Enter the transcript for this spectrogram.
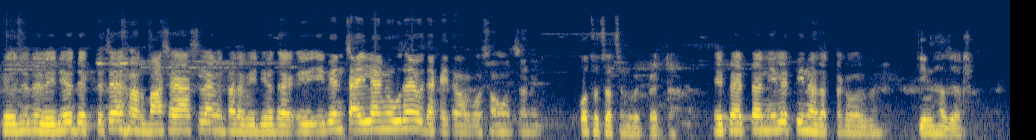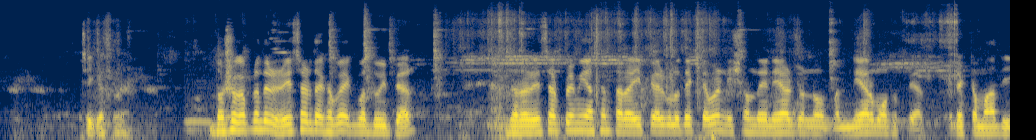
কেউ যদি ভিডিও দেখতে চায় আমার বাসায় আসলে আমি তারা ভিডিও ইভেন চাইলে আমি উড়াইও দেখাইতে পারব সমস্যা নেই। কত চাচ্ছেন ওই প্যাডটা? এই প্যাডটা নিলে তিন হাজার টাকা পড়বে। তিন হাজার। ঠিক আছে দর্শক আপনাদের রেসার দেখাবে একবার দুই পেয়ার যারা রেসার প্রেমী আছেন তারা এই পেয়ারগুলো দেখতে পারেন। নিঃসন্দেহে নেয়ার জন্য মানে নেয়ার মতো পেয়ার এটা একটা মাদি।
